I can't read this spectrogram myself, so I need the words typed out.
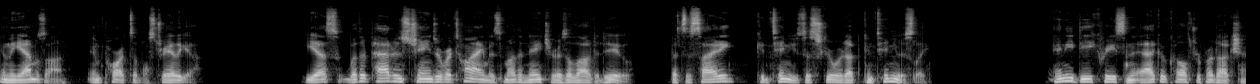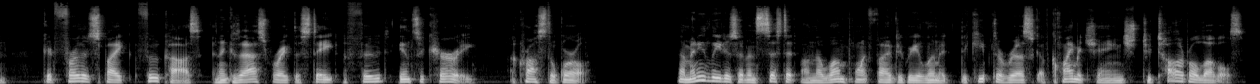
in the Amazon and parts of Australia. Yes, weather patterns change over time as Mother Nature is allowed to do, but society continues to screw it up continuously. Any decrease in agricultural production could further spike food costs and exacerbate the state of food insecurity across the world. Now, many leaders have insisted on the 1.5 degree limit to keep the risk of climate change to tolerable levels,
